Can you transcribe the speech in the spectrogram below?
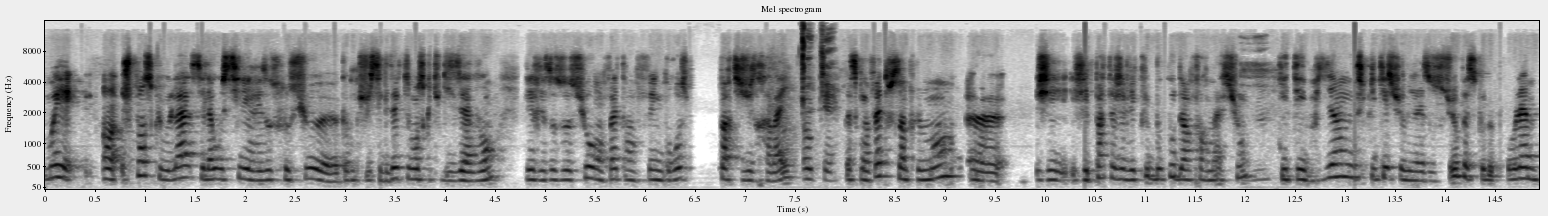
Oui, je pense que là, c'est là aussi les réseaux sociaux, euh, comme tu sais exactement ce que tu disais avant, les réseaux sociaux, en fait, ont fait une grosse partie du travail. Ok. Parce qu'en fait, tout simplement, euh, j'ai partagé avec lui beaucoup d'informations mhm. qui étaient bien expliquées sur les réseaux sociaux, parce que le problème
